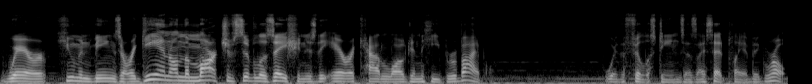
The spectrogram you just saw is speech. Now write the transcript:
where human beings are again on the march of civilization is the era cataloged in the Hebrew Bible, where the Philistines, as I said, play a big role.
